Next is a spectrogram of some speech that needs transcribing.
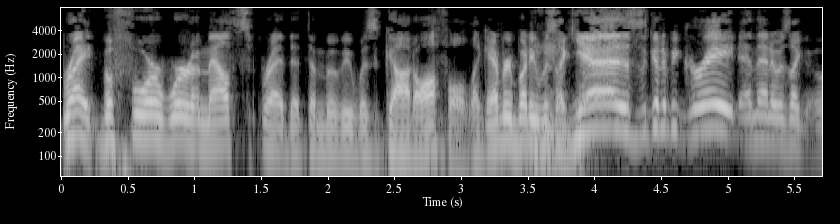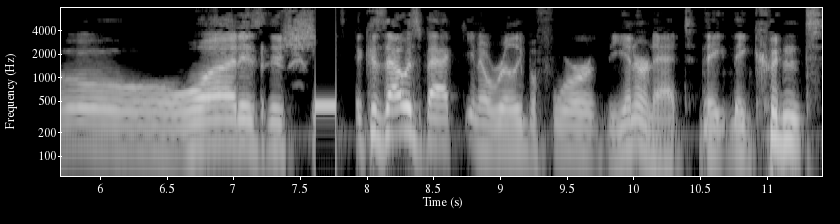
Right before word of mouth spread that the movie was god awful, like everybody was mm-hmm. like, "Yeah, this is gonna be great," and then it was like, "Oh, what is this shit?" Because that was back, you know, really before the internet. They they couldn't,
